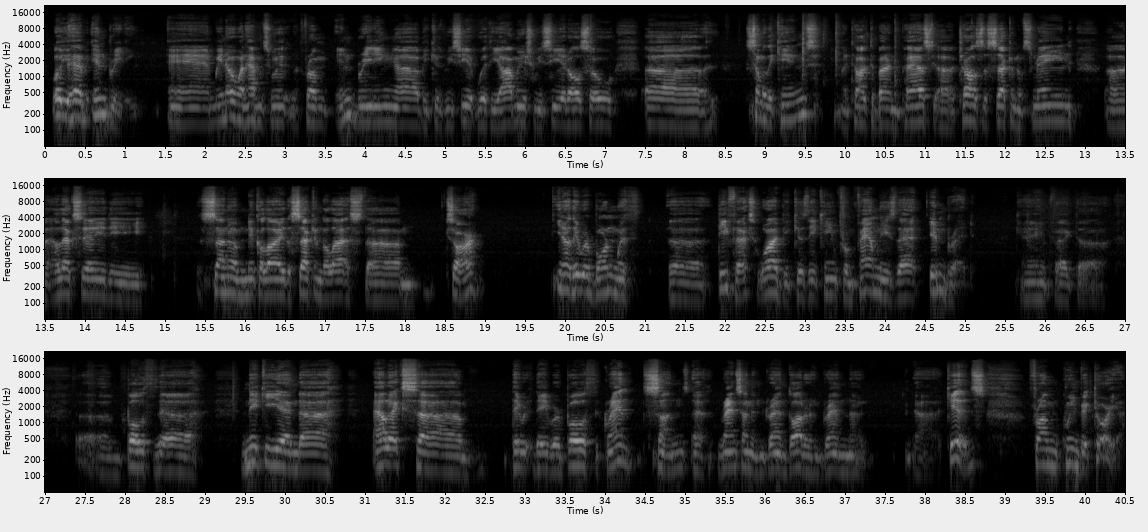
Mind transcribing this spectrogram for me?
Well, you have inbreeding. And we know what happens with, from inbreeding uh, because we see it with the Amish. We see it also uh, some of the kings. I talked about in the past. Uh, Charles II of Spain, uh, Alexei, the son of Nikolai II, the last um, Tsar, you know, they were born with uh, defects. Why? Because they came from families that inbred. Okay, in fact, uh, uh, both Nikki and uh, Alex, um, they were they were both grandsons, uh, grandson and granddaughter and grand uh, kids from Queen Victoria,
